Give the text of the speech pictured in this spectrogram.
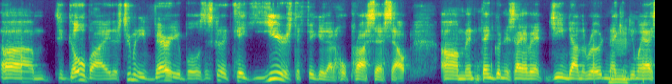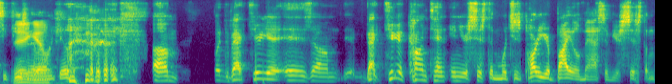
um, to go by. There's too many variables. It's going to take years to figure that whole process out. Um, and thank goodness I have a gene down the road and. I can mm. do my ICPs. There you go. um, but the bacteria is um, bacteria content in your system, which is part of your biomass of your system,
